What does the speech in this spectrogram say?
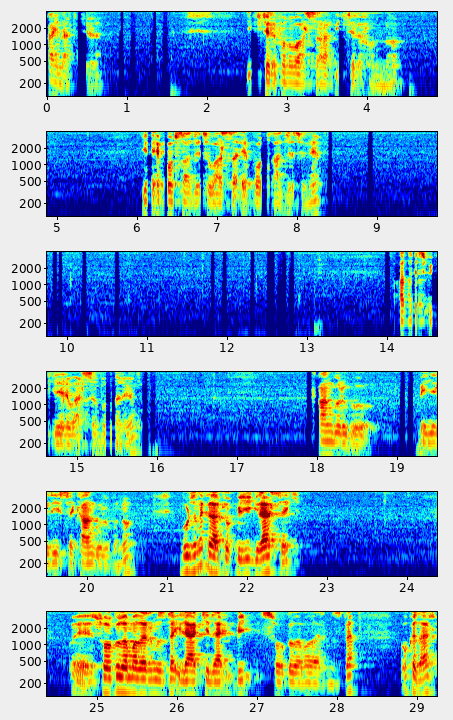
kaynakçı. İş telefonu varsa iş telefonunu. Yine e-posta adresi varsa e-posta adresini. Adres bilgileri varsa bunları, kan grubu belirliyse kan grubunu. Burada ne kadar çok bilgi girersek e, sorgulamalarımızda ileriki bir sorgulamalarımızda o kadar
